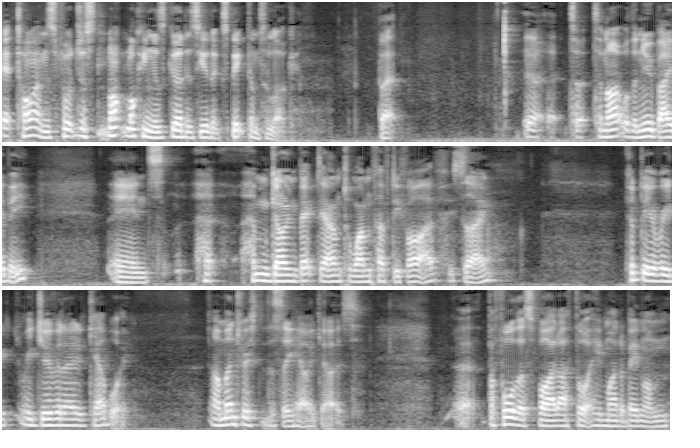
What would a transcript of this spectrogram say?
at times just not looking as good as you'd expect them to look. But uh, t- tonight with a new baby and him going back down to 155, he's saying, could be a re- rejuvenated cowboy. I'm interested to see how he goes. Uh, before this fight, I thought he might have been on,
